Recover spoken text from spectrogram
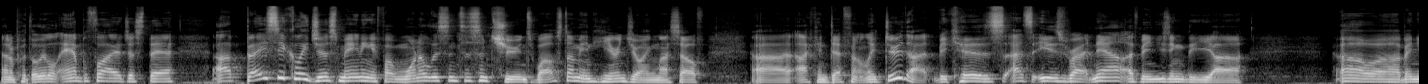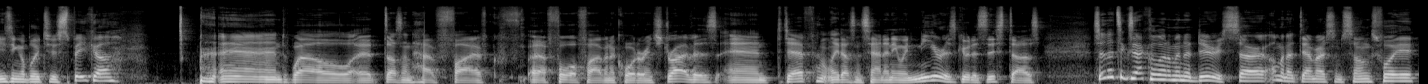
and I'll put the little amplifier just there, uh, basically just meaning if I want to listen to some tunes whilst I'm in here enjoying myself, uh, I can definitely do that, because as it is right now, I've been using the uh, oh, uh, I've been using a Bluetooth speaker and well, it doesn't have five, uh, four, five and a quarter inch drivers, and definitely doesn't sound anywhere near as good as this does. So that's exactly what I'm going to do. So I'm going to demo some songs for you,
